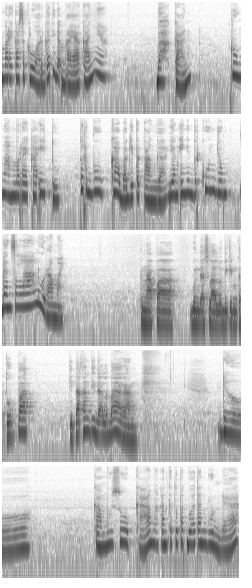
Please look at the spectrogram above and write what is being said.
mereka sekeluarga tidak merayakannya. Bahkan, rumah mereka itu terbuka bagi tetangga yang ingin berkunjung dan selalu ramai. Kenapa Bunda selalu bikin ketupat? Kita kan tidak lebaran. Do, kamu suka makan ketupat buatan Bunda?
